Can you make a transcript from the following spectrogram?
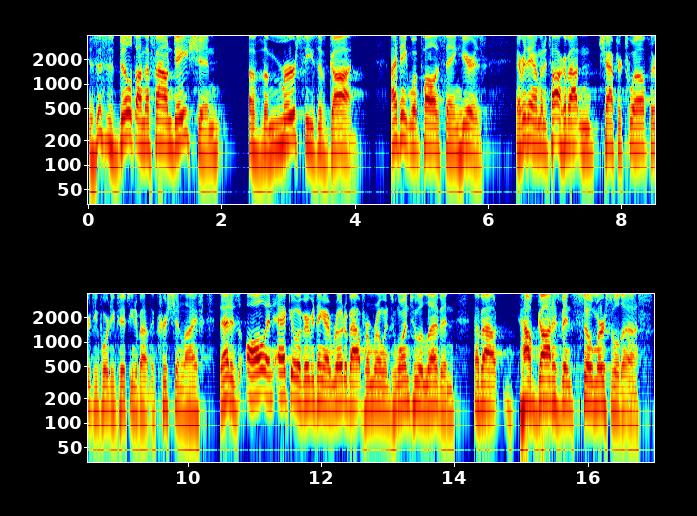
Is this is built on the foundation of the mercies of God. I think what Paul is saying here is Everything I'm going to talk about in chapter 12, 13, 14, 15 about the Christian life, that is all an echo of everything I wrote about from Romans 1 to 11 about how God has been so merciful to us.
